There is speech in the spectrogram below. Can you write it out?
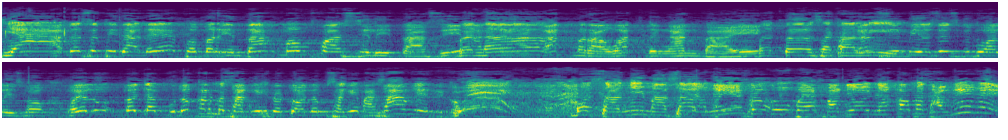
siap. Ada setidaknya pemerintah memfasilitasi Benar. masyarakat merawat dengan baik. Betul Kan sekali. simbiosis mutualisme. Wah lu lo jam kuda kan masangih do tuan masangih masangih nih kok. Mau sangi masak Yang nih, ini kan nih.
